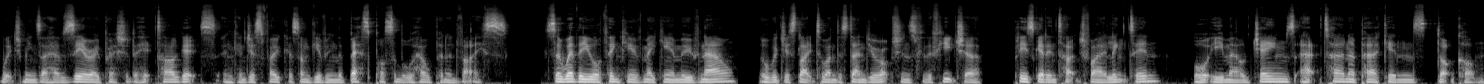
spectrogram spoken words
which means I have zero pressure to hit targets and can just focus on giving the best possible help and advice. So, whether you're thinking of making a move now or would just like to understand your options for the future, please get in touch via LinkedIn or email james at turnerperkins.com.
